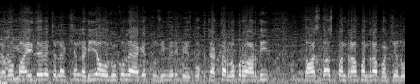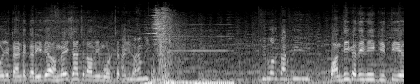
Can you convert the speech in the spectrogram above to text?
ਜਦੋਂ 22 ਦੇ ਵਿੱਚ ਇਲੈਕਸ਼ਨ ਲੜੀ ਆ ਉਦੋਂ ਤੋਂ ਲੈ ਕੇ ਤੁਸੀਂ ਮੇਰੀ ਫੇਸਬੁੱਕ ਚੈੱਕ ਕਰ ਲਓ ਪਰਿਵਾਰ ਦੀ। 10 10 15 15 ਫੰਕਸ਼ਨ ਰੋਜ਼ ਅਟੈਂਡ ਕਰੀਦੇ ਆ ਹਮੇਸ਼ਾ ਚੁਣਾਵੀ ਮੋੜ ਚ ਰਹੀਦਾ। ਮੁਹਿੰਮ ਦੀ ਸ਼ੁਰੂਆਤ ਕਰਦੀ ਹੈ ਜੀ। ਬੰਦੀ ਕਦੀ ਨਹੀਂ ਕੀਤੀ ਹੈ।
